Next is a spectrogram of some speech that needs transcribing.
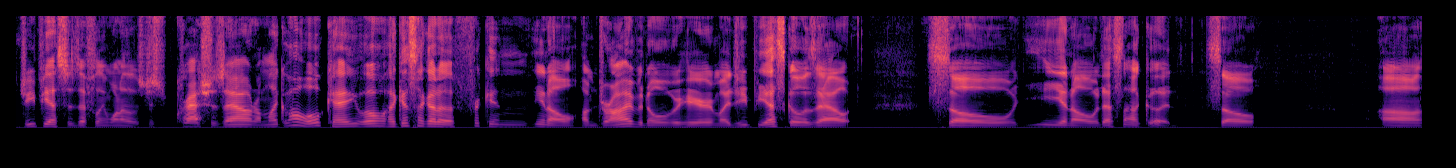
GPS is definitely one of those just crashes out. I'm like, oh, okay. Well, I guess I gotta freaking, you know, I'm driving over here and my GPS goes out. So, you know, that's not good. So, uh,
